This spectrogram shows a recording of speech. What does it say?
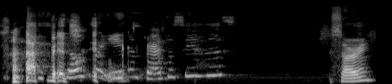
I bet Tell us what Eden Fantasies is? sorry.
